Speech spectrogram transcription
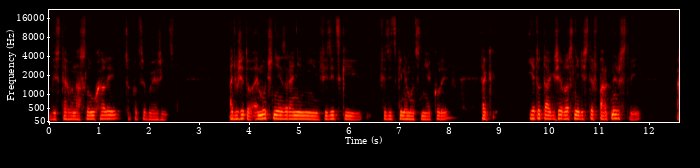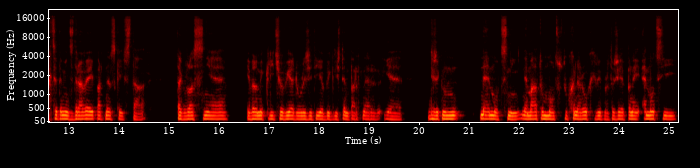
abyste ho naslouchali, co potřebuje říct. Ať už je to emočně zranění, fyzicky, fyzicky nemocný, jakkoliv, tak je to tak, že vlastně když jste v partnerství a chcete mít zdravý partnerský vztah, tak vlastně je velmi klíčový a důležitý, aby když ten partner je, když řeknu, nemocný, nemá tu moc v tu danou chvíli, protože je plný emocí,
